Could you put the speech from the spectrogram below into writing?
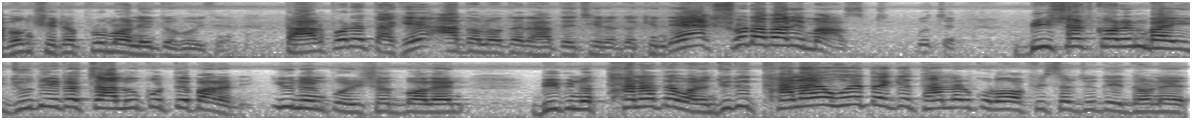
এবং সেটা প্রমাণিত হয়েছে। তারপরে তাকে আদালতের হাতে ছেড়ে দেয় কিন্তু একশোটা বাড়ি মাস্ট বুঝছেন? বিশ্বাস করেন ভাই, যদি এটা চালু করতে পারেন, ইউনিয়ন পরিষদ বলেন, বিভিন্ন থানাতে বলেন, যদি থানায় হয়ে থাকে, থানার কোনো অফিসার যদি এই ধরনের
